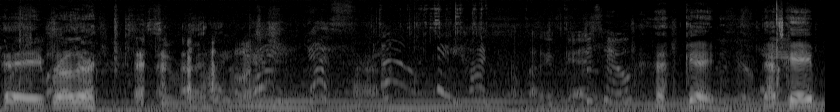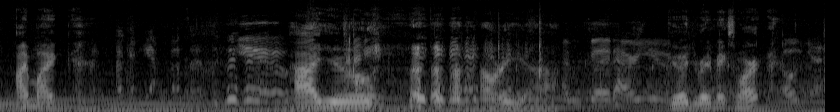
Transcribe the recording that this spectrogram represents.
hey, brother. Yes. Hey, hi. That was good. Who's who? okay, that's Gabe. I'm Mike. Okay, yeah, that's it. You. Hi, you. Hi. How are you? Good. How are you? Good. You ready to make some art? Oh, yes.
